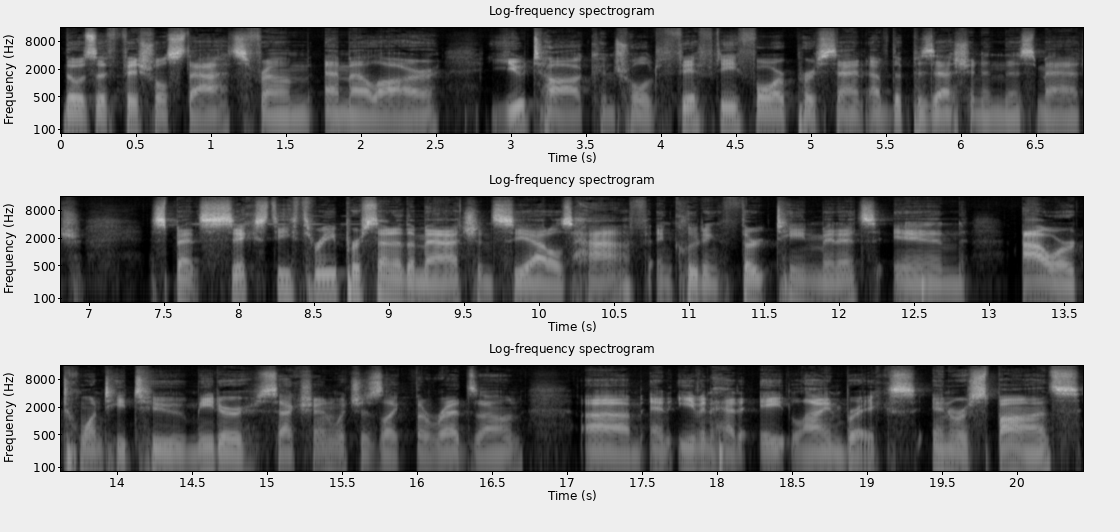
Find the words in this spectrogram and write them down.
those official stats from MLR, Utah controlled 54% of the possession in this match. Spent 63% of the match in Seattle's half, including 13 minutes in our 22 meter section, which is like the red zone, um, and even had eight line breaks. In response,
